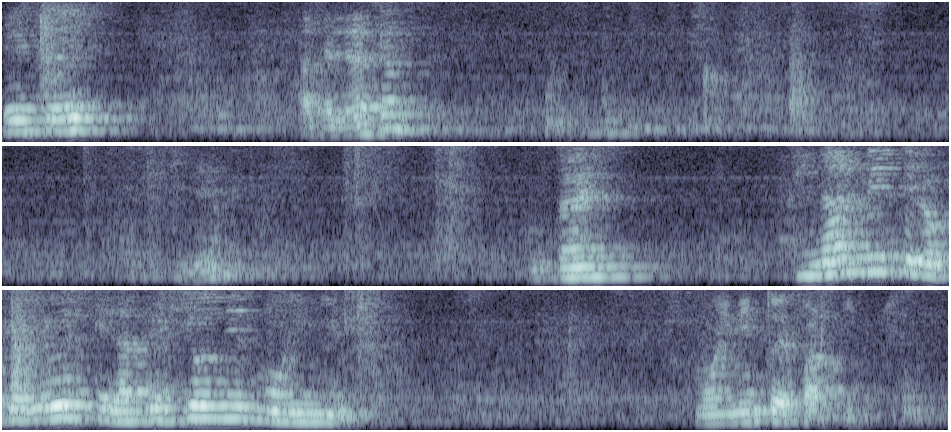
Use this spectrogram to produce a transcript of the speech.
Esto es aceleración. ¿Bien? Entonces, finalmente lo que veo es que la presión es movimiento. Movimiento de partículas.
